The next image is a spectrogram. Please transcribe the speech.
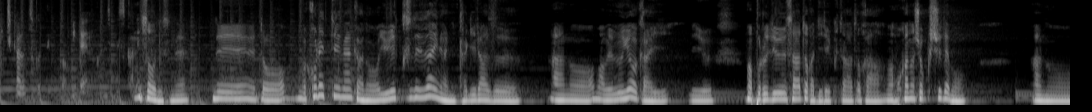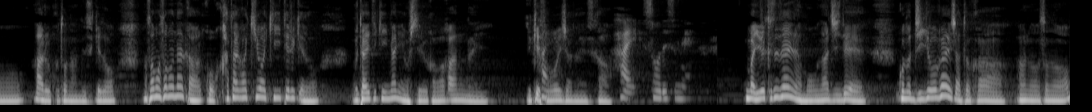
一から作っていくかみたいな感じですかね。そうですね。で、えっとまあ、これってなんかあの UX デザイナーに限らずあの、まあ、ウェブ業界でいう、まあ、プロデューサーとかディレクターとか、まあ、他の職種でもあのあることなんですけど、まあそもそもなんかこう肩書きは聞いてるけど具体的に何をしてるか分かんないっていうケース多いじゃないですか。はい、そうですね。まあ、UX デザイナーも同じで、この事業会社とか、あの、その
